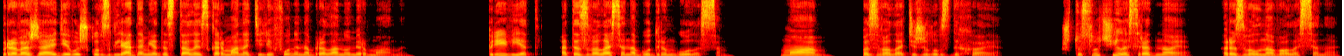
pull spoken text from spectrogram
Провожая девушку взглядом, я достала из кармана телефон и набрала номер мамы. «Привет», – отозвалась она бодрым голосом. «Мам», – позвала, тяжело вздыхая. «Что случилось, родная?» – разволновалась она.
